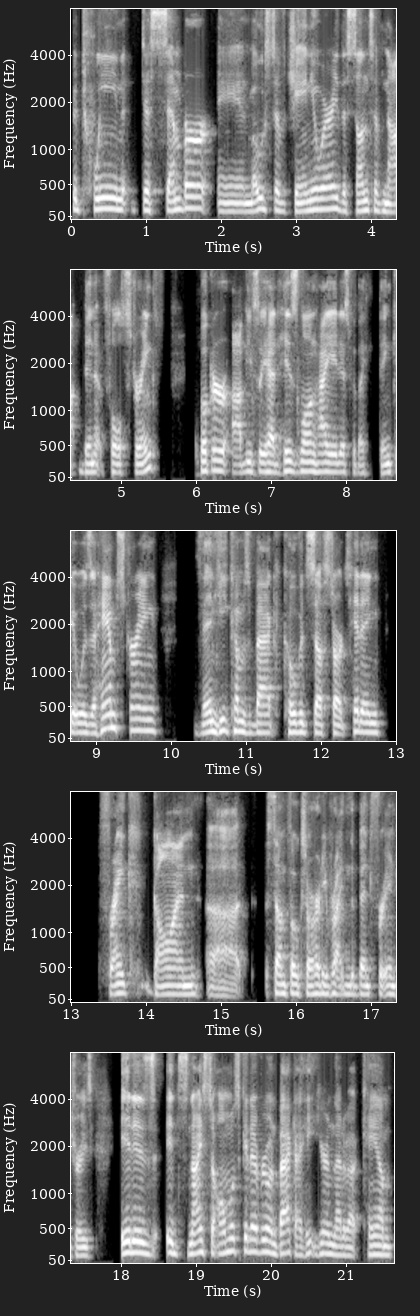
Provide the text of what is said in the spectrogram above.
between December and most of January, the Suns have not been at full strength. Booker obviously had his long hiatus with I think it was a hamstring. Then he comes back, COVID stuff starts hitting. Frank gone. Uh, some folks are already riding the bench for injuries. It is it's nice to almost get everyone back. I hate hearing that about Cam,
